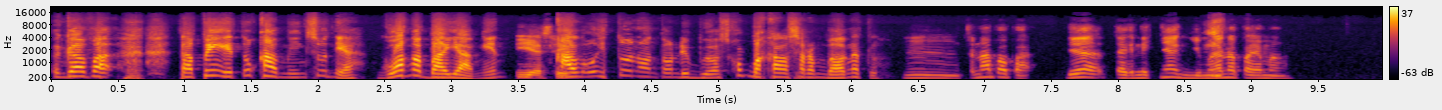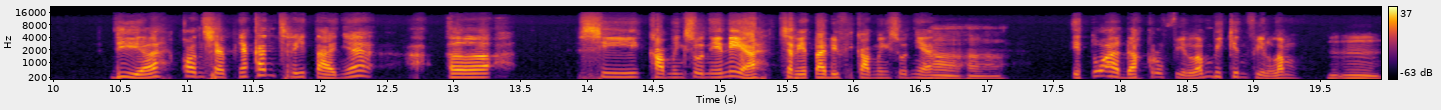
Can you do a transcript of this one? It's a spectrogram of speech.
Enggak pak, tapi itu coming soon ya. Gua ngebayangin Iya sih. kalau itu nonton di bioskop bakal serem banget loh. Hmm, kenapa Pak? Dia tekniknya gimana Pak emang? Dia konsepnya kan ceritanya eh si coming soon ini ya, cerita di coming soon-nya. Aha. Itu ada kru film bikin film. Mm-mm.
